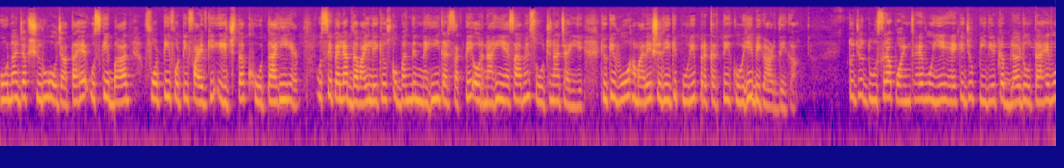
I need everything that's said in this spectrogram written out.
होना जब शुरू हो जाता है, उसके बाद 40 45 की एज तक होता ही है। उससे पहले आप दवाई लेके उसको बंद नहीं कर सकते और ना ही ऐसा हमें सोचना चाहिए, क्योंकि वो हमारे शरीर की पूरी प्रकृति को ही बिगाड़ देगा। तो जो दूसरा पॉइंट है वो ये है कि जो पीरियड का ब्लड होता है, वो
